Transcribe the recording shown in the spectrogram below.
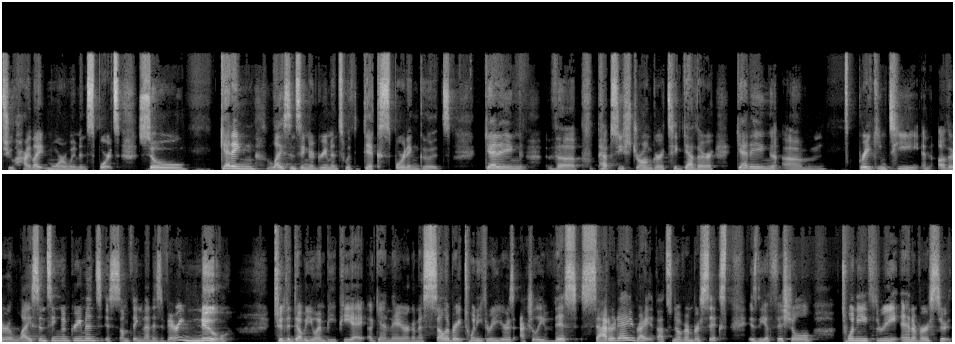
to highlight more women's sports. So, getting licensing agreements with Dick's Sporting Goods, getting the Pepsi Stronger together, getting um, BreakingT and other licensing agreements is something that is very new to the WNBPA. Again, they are going to celebrate 23 years actually this Saturday, right? That's November 6th is the official 23 anniversary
